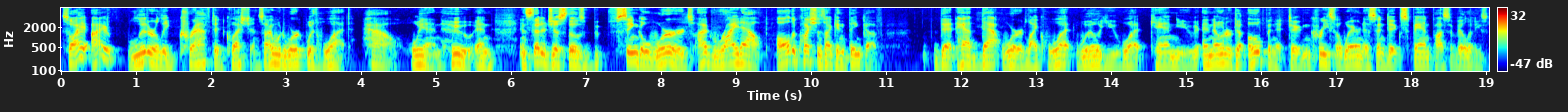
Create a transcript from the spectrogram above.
so I, I literally crafted questions. I would work with what, how, when, who, and instead of just those single words, I'd write out all the questions I can think of that had that word, like what will you, what can you, in order to open it, to increase awareness and to expand possibilities.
